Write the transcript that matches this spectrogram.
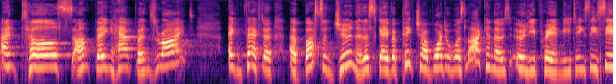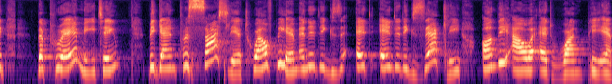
until something happens, right? In fact, a, a, Boston journalist gave a picture of what it was like in those early prayer meetings. He said the prayer meeting began precisely at 12 p.m. and it, ex- it ended exactly on the hour at 1 p.m.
